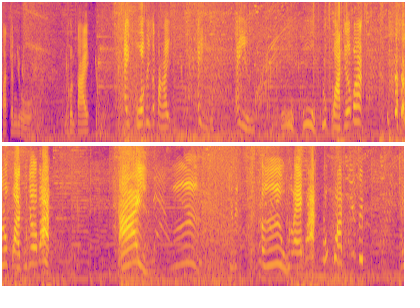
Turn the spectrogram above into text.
ซัดกันอยู่ มีคนตาย ไอ้กวกนี่ก็ตาย ไอ้ ไอ้อู้อู้ลูกกวาดเยอะมาก ลูกกวาดกูเยอะมาก ตายเออชีวิตเออหูแรงมาก ลูกกวาดยี่สิบไอ้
